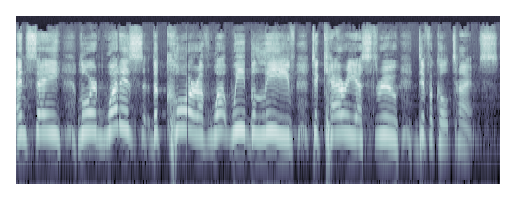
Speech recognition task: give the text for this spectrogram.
and say, Lord, what is the core of what we believe to carry us through difficult times?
